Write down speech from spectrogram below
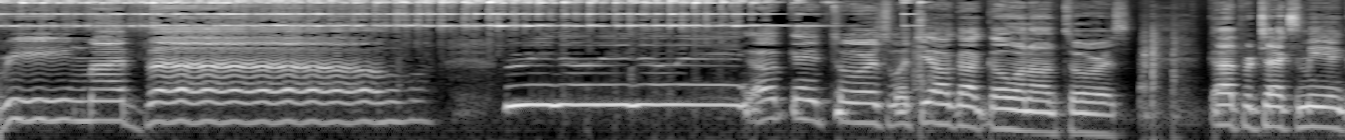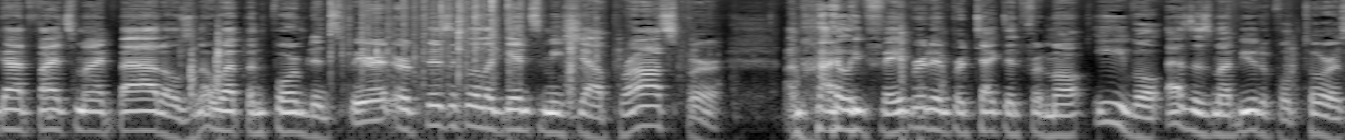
Ring my bell. Ring a ling a ling. Okay, Taurus, what y'all got going on, Taurus? God protects me and God fights my battles. No weapon formed in spirit or physical against me shall prosper. I'm highly favored and protected from all evil, as is my beautiful Taurus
